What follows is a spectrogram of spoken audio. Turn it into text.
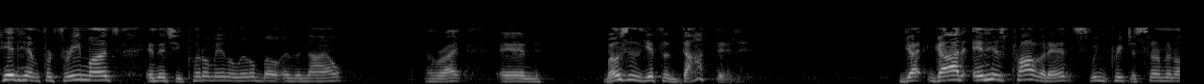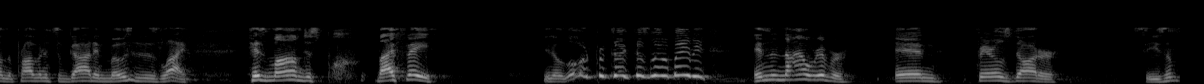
hid him for three months, and then she put him in a little boat in the Nile. All right? And Moses gets adopted. God, in his providence, we can preach a sermon on the providence of God in Moses' life. His mom just, by faith, you know, Lord, protect this little baby in the Nile River. And Pharaoh's daughter sees him,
